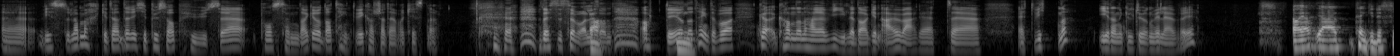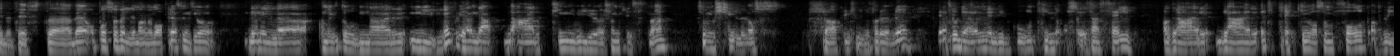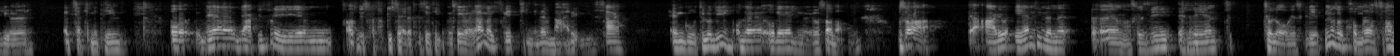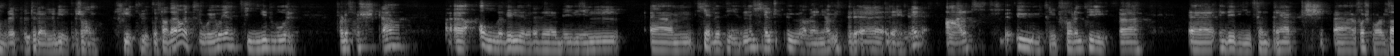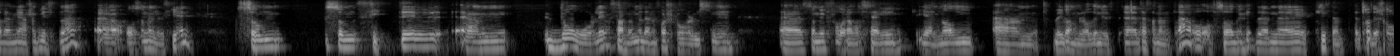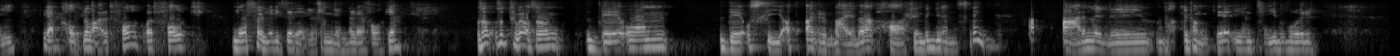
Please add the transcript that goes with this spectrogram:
Eh, vi la merke til at dere ikke pussa opp huset på søndager, og da tenkte vi kanskje at dere var kristne. det syns jeg var litt sånn artig. Og da mm. tenkte jeg på Kan denne hviledagen òg være et, et vitne i denne kulturen vi lever i? Ja, jeg, jeg tenker definitivt eh, det. Og på så veldig mange måter. Jeg syns jo den lille anekdoten er nydelig. fordi det er, det er ting vi gjør som kristne som skiller oss fra kulturen for øvrig. Jeg tror det er en veldig god ting også i seg selv. At det er, det er et trekk ved oss som folk at vi gjør et sett med ting. Og det, det, er ikke fordi um, at vi skal fokusere på disse tingene vi skal gjøre, men fordi tingene bærer i seg en god teologi, og det, og det gjør jo sabbaten. Og så er det jo én ting, denne øh, hva skal si, rent teologiske biten, men så kommer det også andre kulturelle biter som flytter ut fra det. Og jeg tror jo i en tid hvor for det første øh, alle vil gjøre det de vil um, hele tiden, helt uavhengig av ytre regler, er et uttrykk for en type individsentrert forståelse av hvem vi er som kristne og som mennesker, som, som sitter um, dårlig sammen med den forståelsen som vi får av oss selv gjennom um, Det gamle og Det nye testamentet, og også den, den kristne tradisjonen. Vi er kalt til å være et folk, og et folk må følge visse regler som gjelder det folket. Så, så tror jeg også det å, det å si at arbeidet har sin begrensning, er en veldig vakker tanke i en tid hvor,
